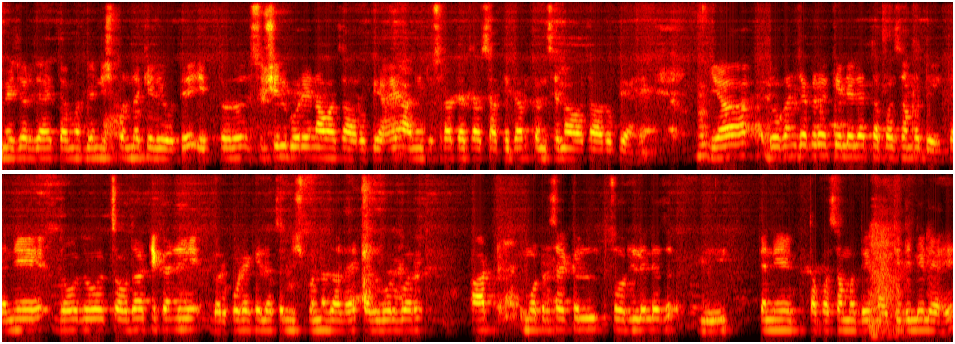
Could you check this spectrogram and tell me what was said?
मेजर जे आहेत त्यामध्ये निष्पन्न केले होते. एक तर सुशील गोरे नावाचा आरोपी आहे आणि दुसरा त्याचा साथीदार कनसे नावाचा आरोपी आहे. या दोघांच्याकडे केलेल्या तपासामध्ये त्यांनी जवळजवळ चौदा ठिकाणी घरफोड्या केल्याचं निष्पन्न झालं आहे त्याचबरोबर आठ मोटरसायकल चोरलेल्या त्यांनी तपासामध्ये माहिती दिलेली आहे.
